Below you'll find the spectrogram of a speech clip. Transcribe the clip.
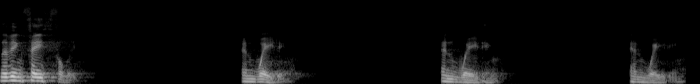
living faithfully and waiting and waiting and waiting.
